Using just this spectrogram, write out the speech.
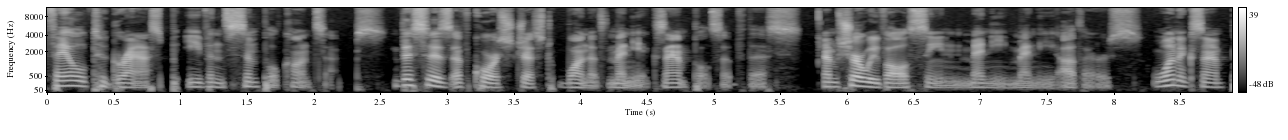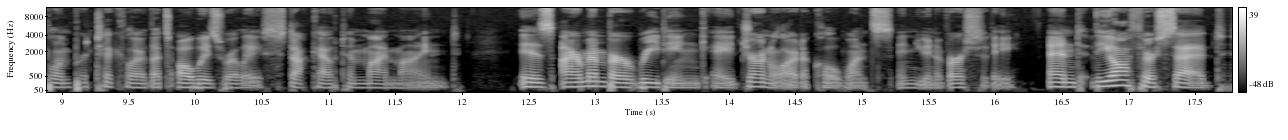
fail to grasp even simple concepts. This is, of course, just one of many examples of this. I'm sure we've all seen many, many others. One example in particular that's always really stuck out in my mind is I remember reading a journal article once in university, and the author said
